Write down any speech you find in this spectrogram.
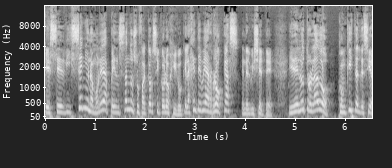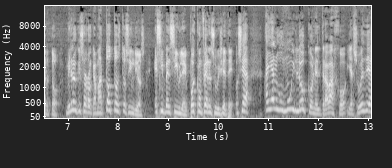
que se diseña una moneda pensando en su factor psicológico, que la gente vea rocas en el billete. Y del otro lado, conquista el desierto. Mira lo que hizo Roca, mató a todos estos indios. Es invencible, puedes confiar en su billete. O sea, hay algo muy loco en el trabajo y a su vez de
